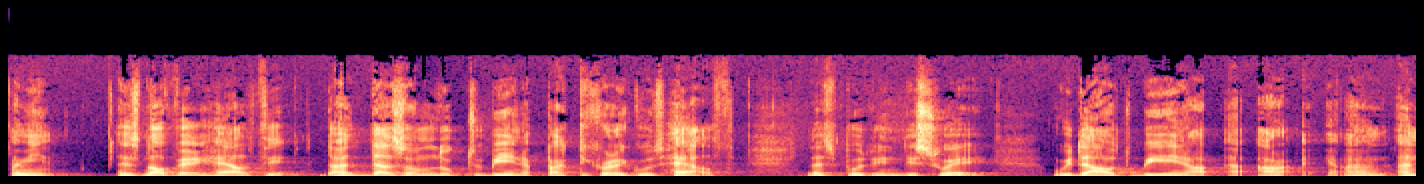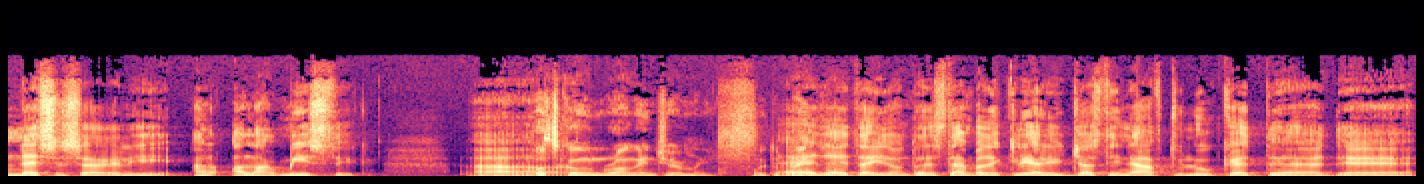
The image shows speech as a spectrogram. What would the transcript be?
I mean, it's not very healthy. It doesn't look to be in a particularly good health. Let's put it in this way, without being uh, uh, unnecessarily alarmistic. Uh, What's going wrong in Germany with the? Uh, that I don't understand, but clearly, just enough to look at the, the,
